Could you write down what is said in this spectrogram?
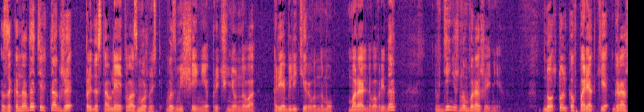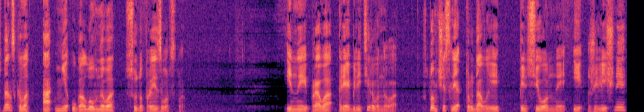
Законодатель также предоставляет возможность возмещения причиненного реабилитированному морального вреда в денежном выражении, но только в порядке гражданского, а не уголовного судопроизводства. Иные права реабилитированного, в том числе трудовые, пенсионные и жилищные,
